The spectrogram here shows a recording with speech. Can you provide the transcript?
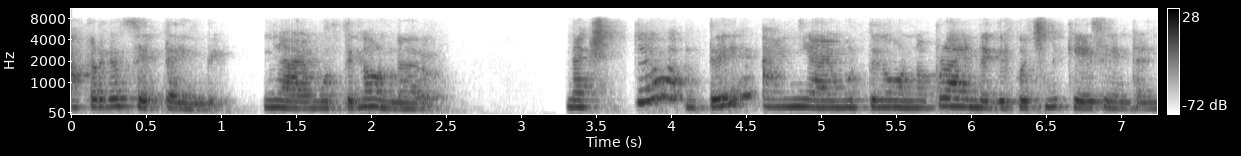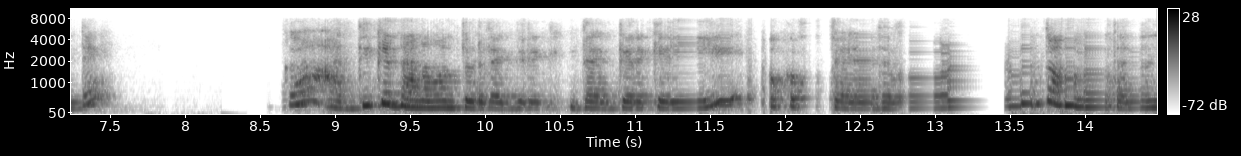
అక్కడికి సెట్ అయింది. న్యాయమూర్తిగా ఉన్నారు. నెక్స్ట్ డే ఆయన న్యాయమూర్తిగా ఉన్నప్పుడు ఆయన దగ్గరికి వచ్చిన కేసు ఏంటంటే ఒక అధిక ధనవంతుడి దగ్గర దగ్గరికి వెళ్ళి ఒక పేదవాడు దొంగతనం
